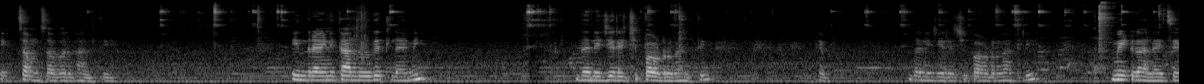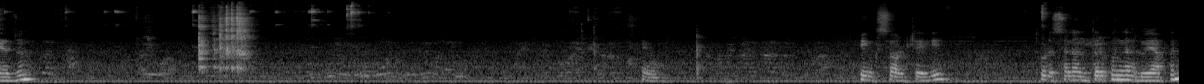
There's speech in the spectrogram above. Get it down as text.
एक चमचाभर घालते. इंद्रायणी तांदूळ घेतला आहे मी. धने जिऱ्याची पावडर घालते. धने जिऱ्याची पावडर घातली. मीठ घालायचं आहे अजून. हे पिंक सॉल्ट आहे हे. थोडंसं नंतर पण घालूया आपण.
